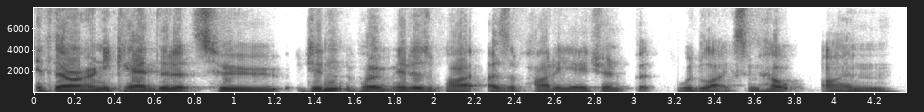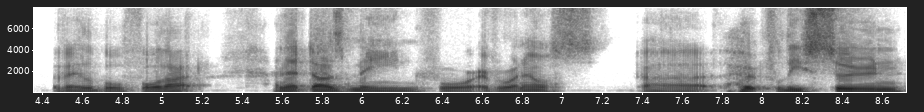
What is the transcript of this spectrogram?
if there are any candidates who didn't appoint me as a, as a party agent, but would like some help, I'm available for that. And that does mean for everyone else, uh, hopefully soon,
